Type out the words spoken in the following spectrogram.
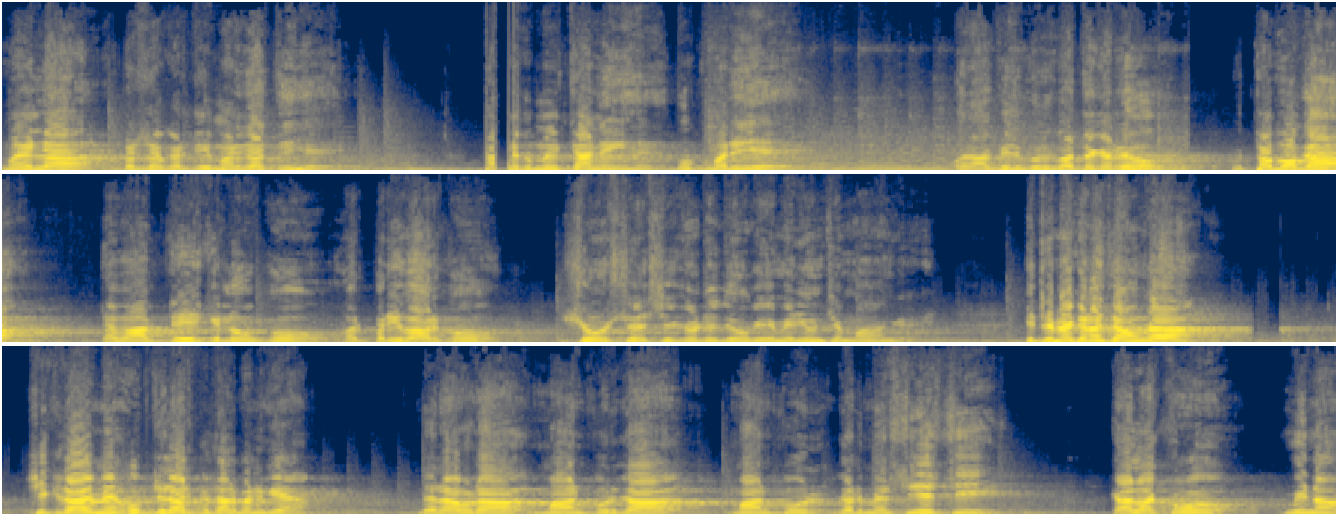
महिला प्रसव करती मर जाती है। खाने को मिलता नहीं है भूखमरी है। और आप विश्व गुरु की बातें कर रहे हो, वो तब होगा तब आप देश के लोगों को, हर परिवार को सोशल सिक्योरिटी दोगे मेरी उनसे मांग है। इसलिए मैं कहना चाहूँगा चिकराय में उप जिला अस्पताल बन गया। दरावड़ा मानपुर गा मानपुर, गढ़ में सीएससी काला खो मीना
